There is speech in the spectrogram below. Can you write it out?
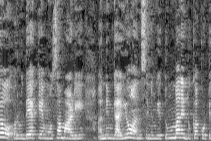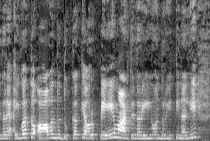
ಹೃದಯಕ್ಕೆ ಮೋಸ ಮಾಡಿ, ನಿಮ್ಗೆ ಅಯ್ಯೋ ಅನ್ಸಿ, ನಿಮ್ಗೆ ತುಂಬಾನೇ ದುಃಖ ಕೊಟ್ಟಿದ್ದಾರೆ. ಇವತ್ತು ಆ ಒಂದು ದುಃಖಕ್ಕೆ ಅವರು ಪೇ ಮಾಡ್ತಿದ್ದಾರೆ ಈ ಒಂದು ರೀತಿನಲ್ಲಿ.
